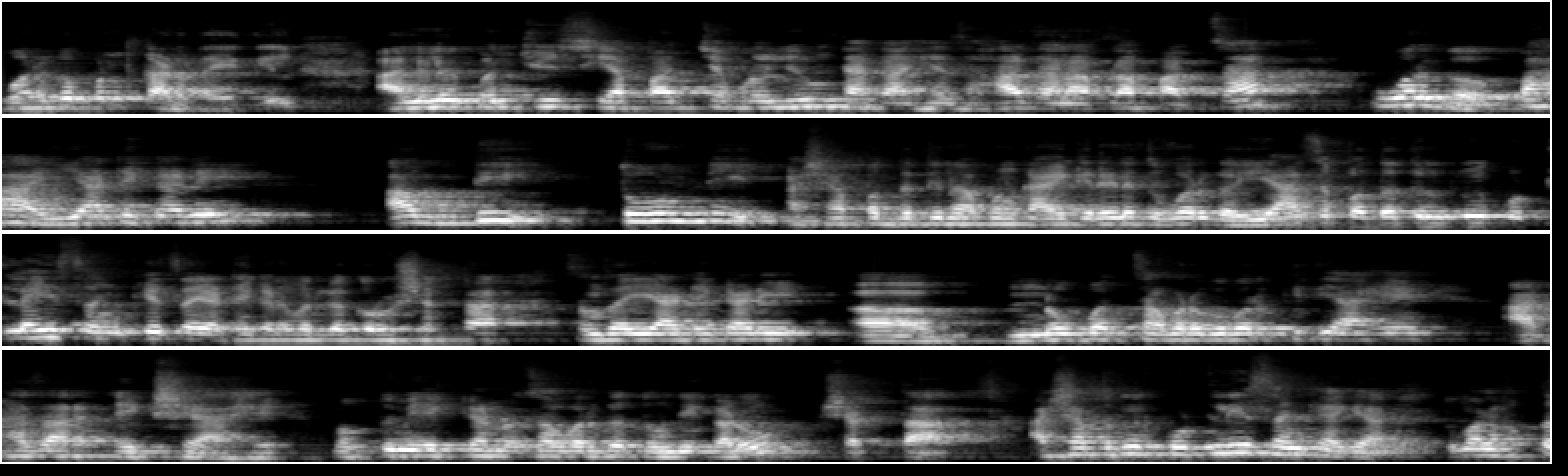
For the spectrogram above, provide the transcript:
वर्ग पण काढता येतील. आलेले पंचवीस या पाचच्या पुढे लिहून टाका. हे हा झाला आपला पाचचा वर्ग. पहा या ठिकाणी अगदी तोंडी अशा पद्धतीने आपण काय केलेले आहेत? वर्ग. याच पद्धतीने तुम्ही कुठल्याही संख्येचा या ठिकाणी वर्ग करू शकता. समजा या ठिकाणी नव्वदचा वर्ग बरोबर किती आहे? आठ हजार एकशे आहे. मग तुम्ही एक्क्याण्णवचा वर्ग तोंडी काढू शकता. अशा पद्धतीने कुठलीही संख्या घ्या. तुम्हाला फक्त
